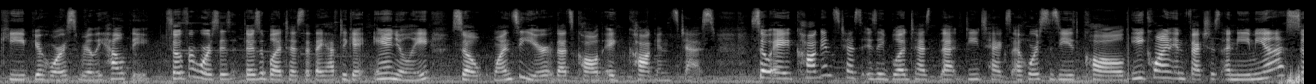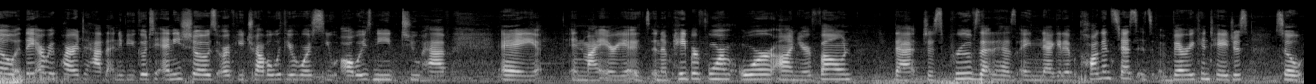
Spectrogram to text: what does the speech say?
keep your horse really healthy. So for horses, there's a blood test that they have to get annually, so once a year, that's called a Coggins test. So a Coggins test is a blood test that detects a horse disease called equine infectious anemia. So they are required to have that. And if you go to any shows or if you travel with your horse, you always need to have a, in my area, it's in a paper form or on your phone that just proves that it has a negative Coggins test. It's very contagious, so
